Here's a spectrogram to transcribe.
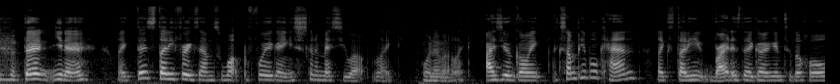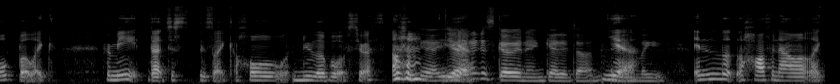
don't you know like don't study for exams what before you're going it's just gonna mess you up like whatever Mm. like as you're going like some people can like study right as they're going into the hall but like for me that just is like a whole new level of stress Yeah, you Yeah. kind of just go in and get it done. And Yeah. Then leave. in the, the half an hour like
